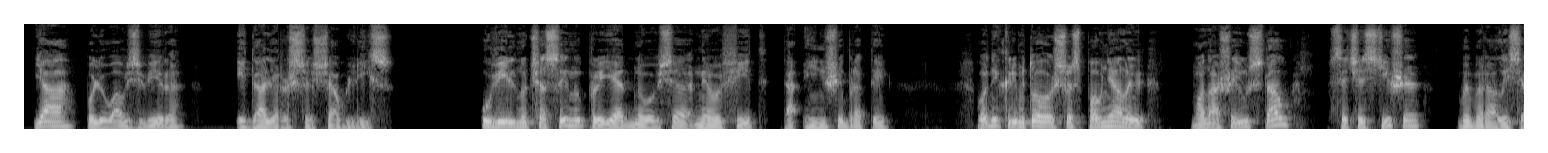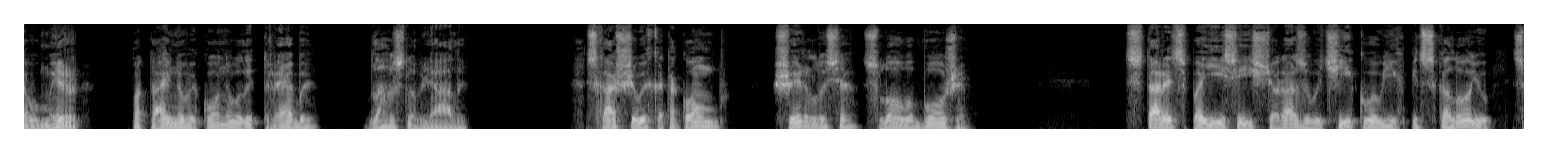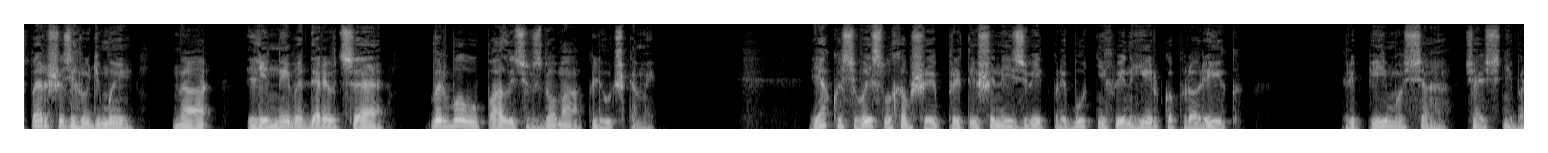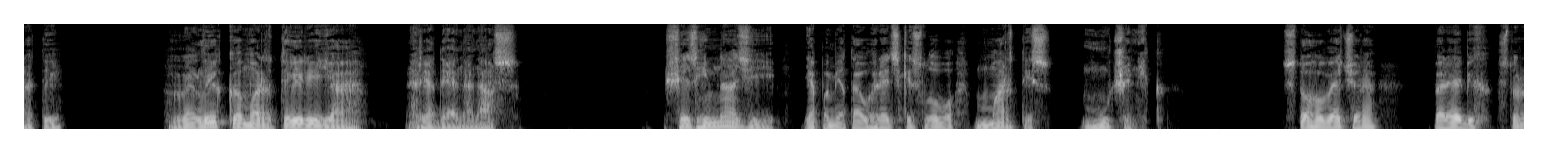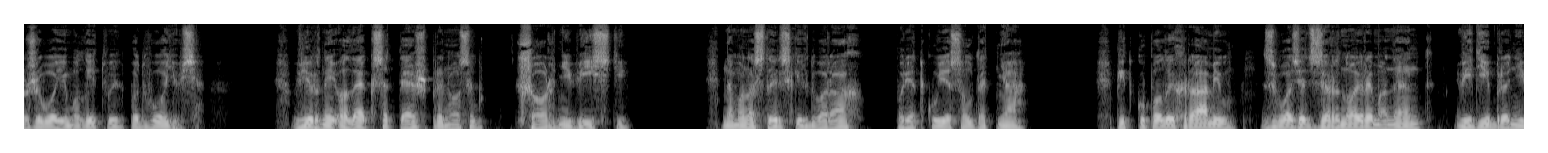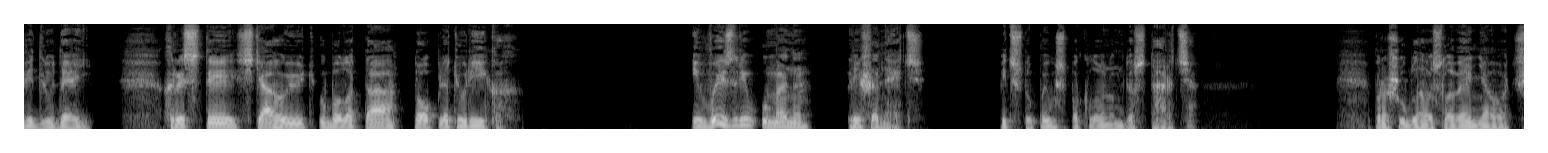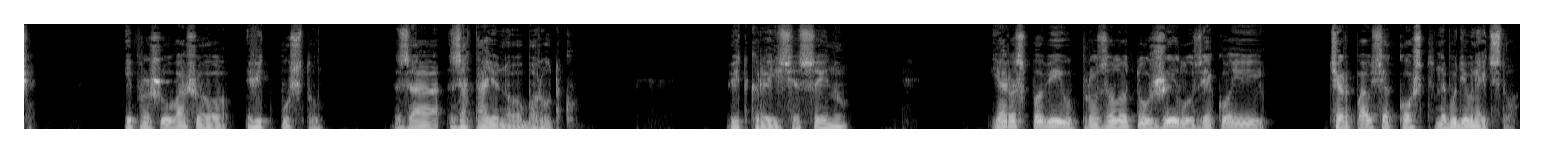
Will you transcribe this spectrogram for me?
Я полював звіра і далі розчищав ліс. У вільну часину приєднувався Неофіт та інші брати. Вони, крім того, що сповняли монаший устав, все частіше вибиралися в мир, потайно виконували треби, благословляли. З хащевих катакомб ширилося Слово Боже. Старець Паїсій щоразу вичікував їх під скалою, спершись грудьми на ліниве деревце, вербову палицю з двома ключками. Якось вислухавши притишений звіт прибутніх, він гірко прорік. Кріпімося, чесні брати. Велика мартирія гряде на нас. Ще з гімназії я пам'ятав грецьке слово мартис мученик. З того вечора перебіг сторожової молитви подвоївся. Вірний Олекса теж приносив чорні вісті. На монастирських дворах порядкує солдатня. Під куполи храмів звозять зерно й реманент, відібрані від людей. Хрести стягують у болота, топлять у ріках. І визрів у мене рішанець, підступив з поклоном до старця. Прошу благословення, Отче, і прошу вашого відпусту за затаєну оборудку. Відкрийся, сину. Я розповів про золоту жилу, з якої черпався кошт на будівництво,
